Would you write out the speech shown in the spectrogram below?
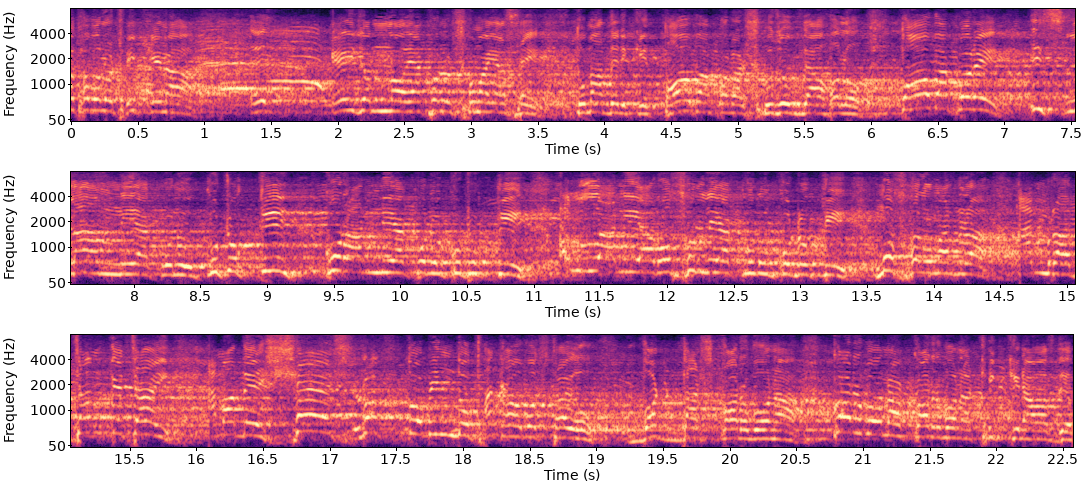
কথা বলো ঠিক কিনা এ- এই জন্য এখনও সময় আছে তোমাদেরকে তবা করার সুযোগ দেওয়া হলো। তবা করে ইসলাম নিয়ে কোনো কুটুক্তি, কোরআন নিয়ে কোনো কুটুক্তি, আল্লাহ নিয়ে, রসুল নিয়ে কোনো কুটুক্তি। মুসলমানরা, আমরা জানতে চাই, আমাদের শেষ রক্তবিন্দু থাকা অবস্থায়ও বরদাস্ত করব না করব না করব না। ঠিক কিনা আওয়াজ দিয়ে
